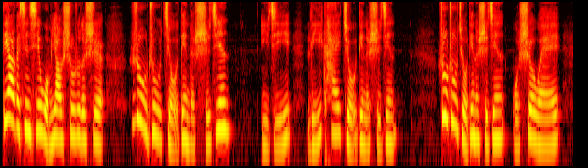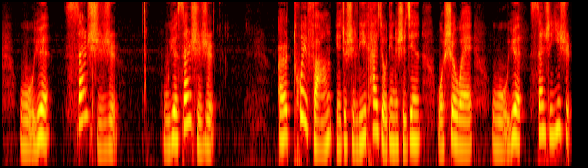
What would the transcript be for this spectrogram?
第二个信息我们要输入的是入住酒店的时间以及离开酒店的时间。入住酒店的时间我设为五月三十日。五月三十日。而退房，也就是离开酒店的时间，我设为五月三十一日。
